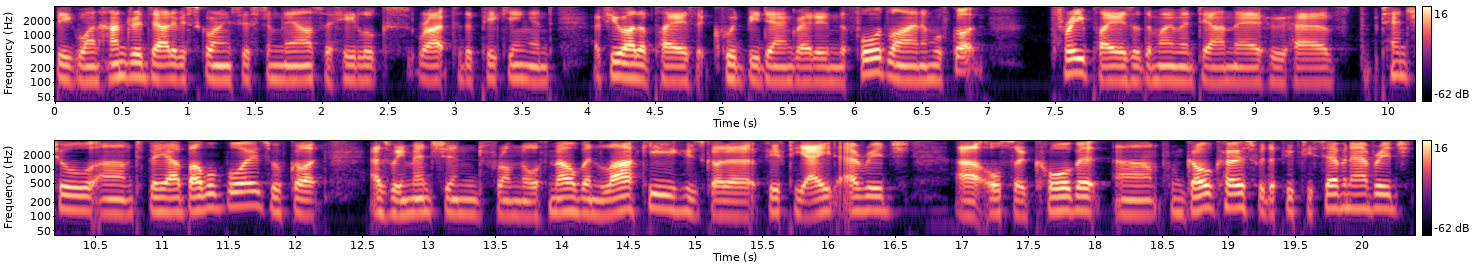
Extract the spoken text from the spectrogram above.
big 100s out of his scoring system now, so he looks right for the picking, and a few other players that could be downgraded in the forward line. And we've got three players at the moment down there who have the potential um, to be our bubble boys. We've got, as we mentioned, from North Melbourne, Larkey, who's got a 58 average. Uh, also Corbett um, from Gold Coast with a 57 average,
